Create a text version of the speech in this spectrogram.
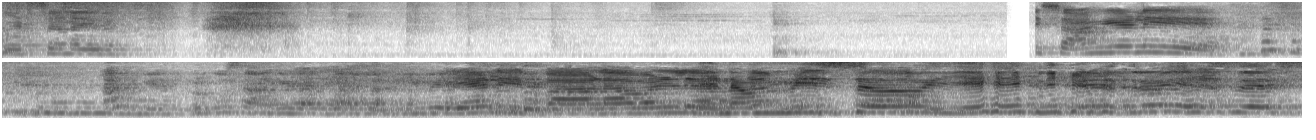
ಕೊಡ್ಸೋಣ ಇರು. ಸಾಂಗ್ ಹೇಳಿ. ಹೇಳಿ ಬಾಳ ಒಳ್ಳೆ ನಮ್ಮ ಮಿಸ್ಸು ಏನ್ ಹೇಳಿದ್ರು ಎಸ್ ಎಸ್.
